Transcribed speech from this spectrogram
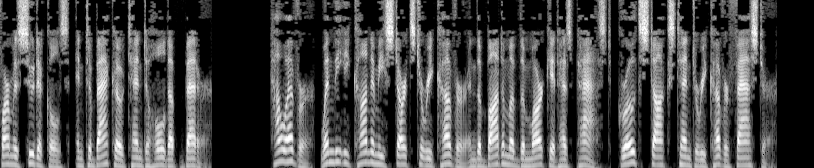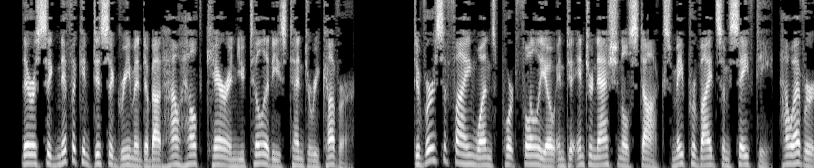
pharmaceuticals, and tobacco tend to hold up better. However, when the economy starts to recover and the bottom of the market has passed, growth stocks tend to recover faster. There is significant disagreement about how health care and utilities tend to recover. Diversifying one's portfolio into international stocks may provide some safety, however,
